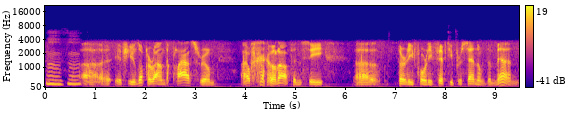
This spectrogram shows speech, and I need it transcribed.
hmm Uh, if you look around the classroom, I, I would often see uh, 30, 40, 50 percent of the men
